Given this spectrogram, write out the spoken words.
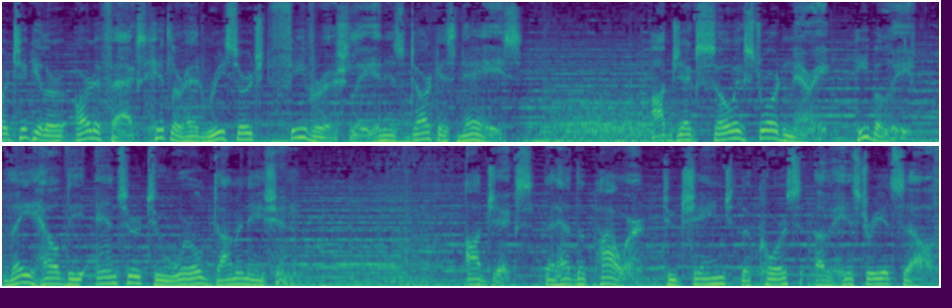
Particular artifacts Hitler had researched feverishly in his darkest days. Objects so extraordinary, he believed they held the answer to world domination. Objects that had the power to change the course of history itself.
